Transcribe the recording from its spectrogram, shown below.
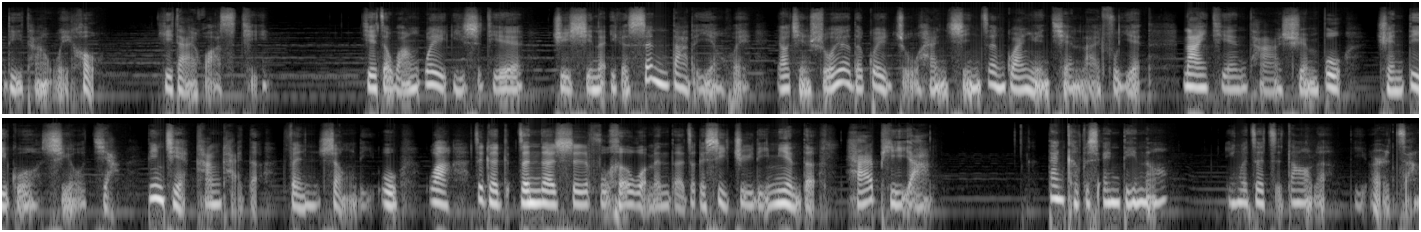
立她为后，替代华斯提。接着，王为以斯帖举行了一个盛大的宴会，邀请所有的贵族和行政官员前来赴宴。那一天，他宣布全帝国休假，并且慷慨的分送礼物。哇，这个真的是符合我们的这个戏剧里面的 happy 呀！但可不是 ending 哦，因为这只到了第二章。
